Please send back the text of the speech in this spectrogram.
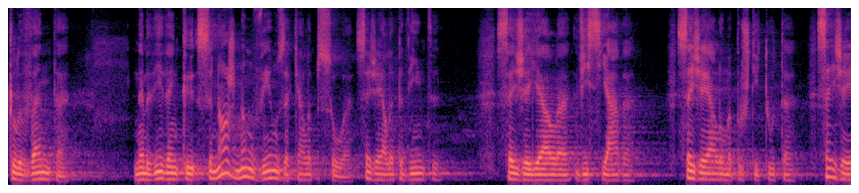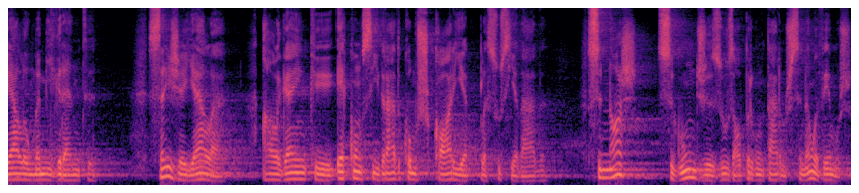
que levanta na medida em que, se nós não vemos aquela pessoa, seja ela pedinte, seja ela viciada, seja ela uma prostituta, seja ela uma migrante, seja ela alguém que é considerado como escória pela sociedade, se nós, segundo Jesus, ao perguntarmos se não a vemos,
